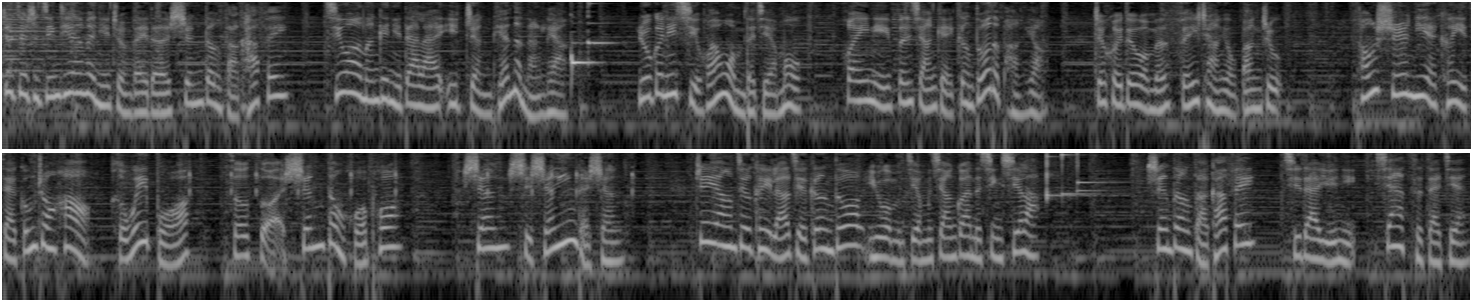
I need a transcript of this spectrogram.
这就是今天为你准备的生动早咖啡，希望能给你带来一整天的能量。如果你喜欢我们的节目，欢迎你分享给更多的朋友。这会对我们非常有帮助。同时，你也可以在公众号和微博搜索“生动活泼”，声是声音的声，这样就可以了解更多与我们节目相关的信息啦。生动早咖啡，期待与你下次再见。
